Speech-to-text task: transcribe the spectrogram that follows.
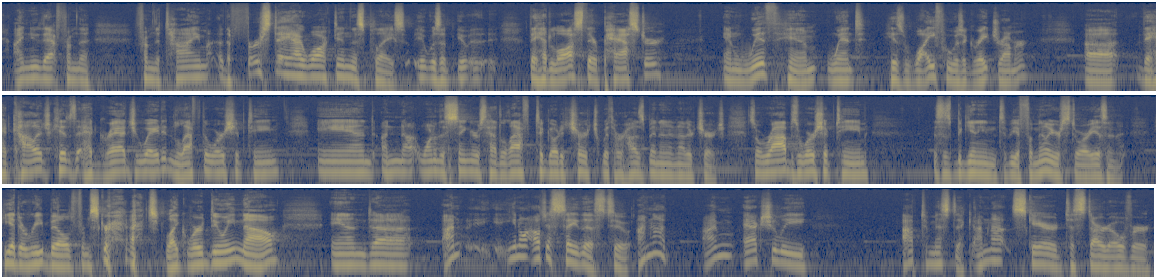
I knew that from the, from the time, the first day I walked in this place. It was a, it, they had lost their pastor, and with him went his wife, who was a great drummer. Uh, they had college kids that had graduated and left the worship team, and one of the singers had left to go to church with her husband in another church. So Rob's worship team, this is beginning to be a familiar story, isn't it? He had to rebuild from scratch, like we're doing now. And uh, I'm, you know, I'll just say this too. I'm not, I'm actually optimistic. I'm not scared to start over,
